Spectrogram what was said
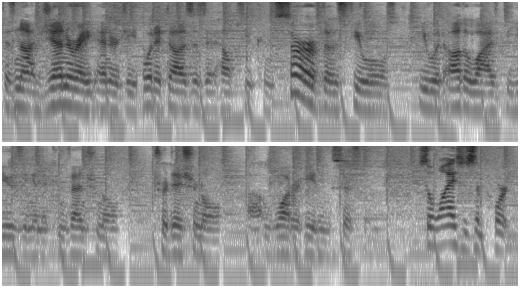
does not generate energy. What it does is it helps you conserve those fuels you would otherwise be using in a conventional, traditional uh, water heating system. So why is this important?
